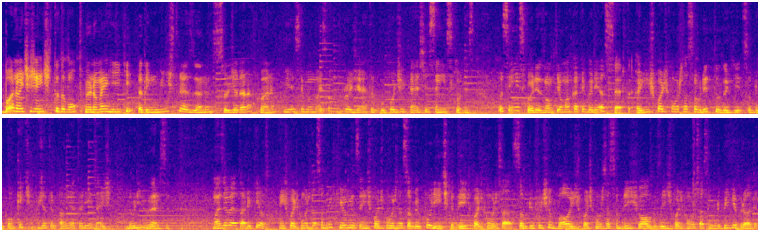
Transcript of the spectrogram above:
Boa noite, gente, tudo bom? Meu nome é Henrique, eu tenho 23 anos, sou de Araraquara e esse é meu mais novo projeto, o podcast Sem Escolhas. Os Sem Escolhas não tem uma categoria certa, a gente pode conversar sobre tudo aqui, sobre qualquer tipo de aleatoriedade do universo mais aleatório que eu. A gente pode conversar sobre filmes, a gente pode conversar sobre política, a gente pode conversar sobre futebol, a gente pode conversar sobre jogos, a gente pode conversar sobre Big Brother.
